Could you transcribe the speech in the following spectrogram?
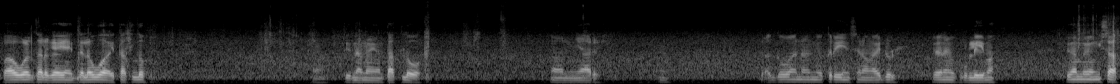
Bawal talaga yan. Dalawa ay tatlo. Tingnan mo yung tatlo. oh. Ano nangyari. Gagawa ng nutrients ng idol. Yan ang problema. Tingnan mo yung isa.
